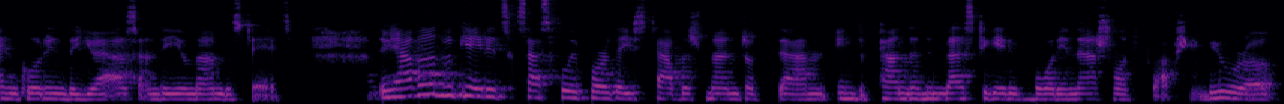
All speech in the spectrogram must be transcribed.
including the US and the EU member states. They have advocated successfully for the establishment of the independent investigative body, National Anti-Corruption Bureau,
